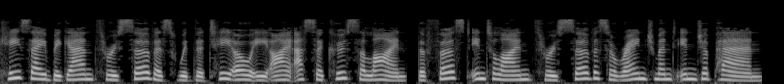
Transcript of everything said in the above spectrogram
Keisei began through service with the TOEI Asakusa line, the first interline through service arrangement in Japan.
